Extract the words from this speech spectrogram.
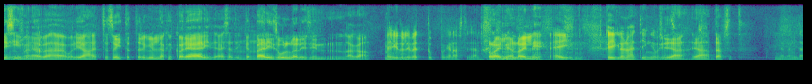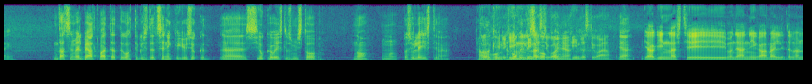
esimene päev oli jah, et sõitjatel oli küll jah, need karjäärid ja asjad ikka päris hull oli siin, aga meilgi tuli vett tuppa kenasti seal. ralli on ralli ei, kõigil on ühed tingimused. ja, ja täpselt. ei ole midagi ma tahtsin veel pealtvaatajate kohta küsida, et see on ikkagi sihuke äh,, sihuke võistlus, mis toob noh, kas üle Eesti või? no, kindlasti kohe, kindlasti kohe jah. ja kindlasti ma tean, igal rallidel on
